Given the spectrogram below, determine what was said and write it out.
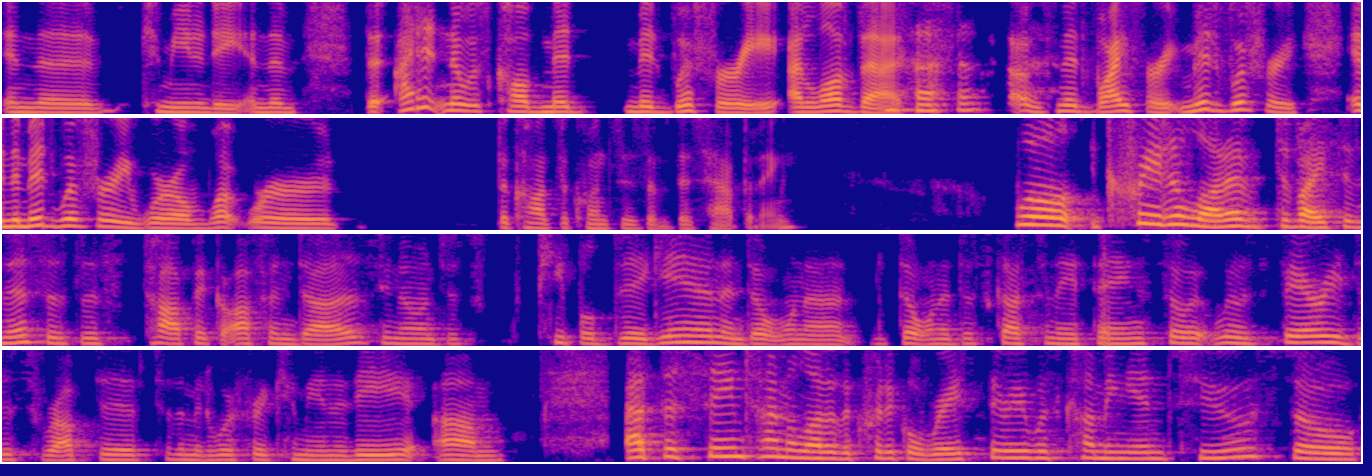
in the community? And the, the i didn't know it was called mid midwifery i love that. That was midwifery midwifery. In the midwifery world what were the consequences of this happening? Well, create a lot of divisiveness as this topic often does, you know, and just people dig in and don't want to don't want to discuss anything. So it was very disruptive to the midwifery community. Um, at the same time, a lot of the critical race theory was coming in too. So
